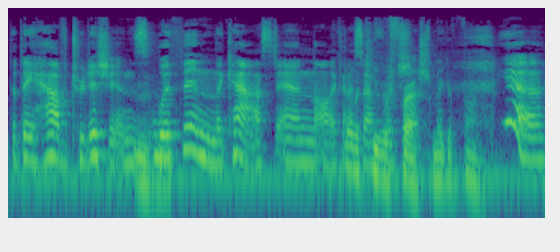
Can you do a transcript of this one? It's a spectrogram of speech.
that they have traditions within the cast and all that kind of stuff. keep it fresh, make it fun. yeah,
